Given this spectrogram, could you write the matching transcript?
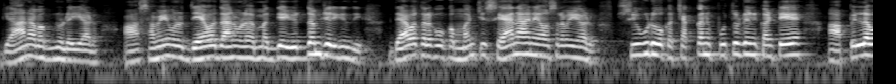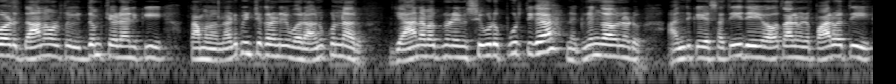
ధ్యానమగ్నుడయ్యాడు ఆ సమయంలో దేవదానుల మధ్య యుద్ధం జరిగింది. దేవతలకు ఒక మంచి సేనాని అవసరమయ్యాడు. శివుడు ఒక చక్కని పుత్రుడిని కంటే ఆ పిల్లవాడు దానవులతో యుద్ధం చేయడానికి తమను నడిపించగలని వారు అనుకున్నారు. ధ్యానమగ్నుడైన శివుడు పూర్తిగా నగ్నంగా ఉన్నాడు. అందుకే సతీదేవి అవతారమైన పార్వతి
